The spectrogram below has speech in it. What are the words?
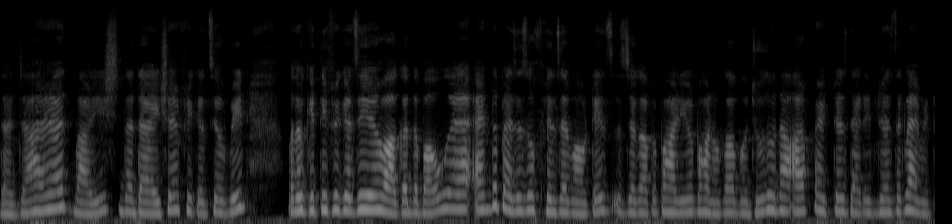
दर्जा हरारत बारिश the direction frequency of wind मतलब कितनी फ्रीक्वेंसी हवा का दबाव है and the presence of hills and mountains इस जगह पे पहाड़ी और पहाड़ों का मौजूद होना are factors that influence the climate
